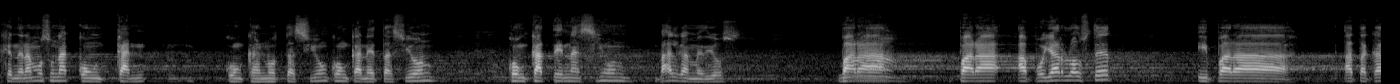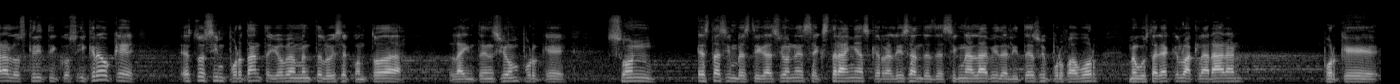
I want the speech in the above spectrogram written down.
generamos una concan, concanotación, concanetación, concatenación, válgame Dios, para, para apoyarlo a usted y para atacar a los críticos. Y creo que esto es importante, y obviamente lo hice con toda la intención porque son estas investigaciones extrañas que realizan desde Signal y del ITESO y por favor me gustaría que lo aclararan porque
